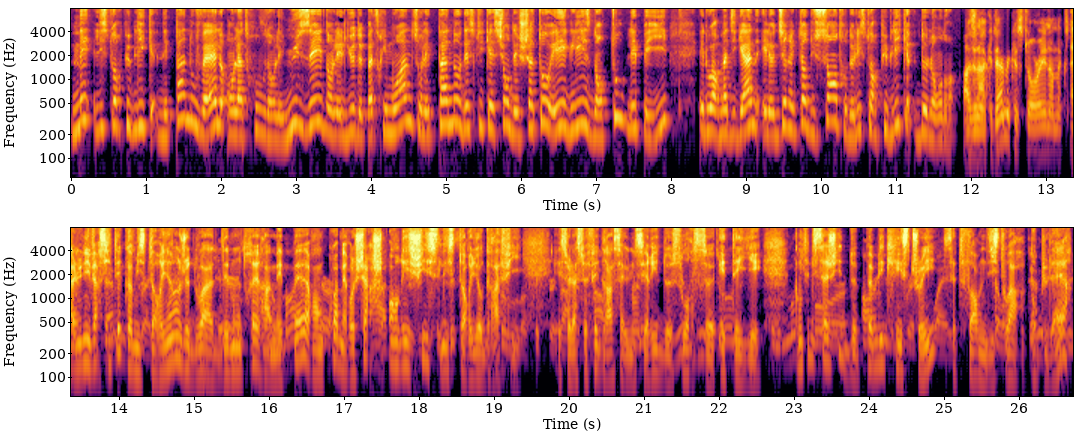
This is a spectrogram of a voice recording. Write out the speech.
Mais l'histoire publique n'est pas nouvelle. On la trouve dans les musées, dans les lieux de patrimoine, sur les panneaux d'explication des châteaux et églises dans tous les pays. Edward Madigan est le directeur du Centre de l'histoire publique de Londres. À l'université, comme historien, je dois démontrer à mes pairs en quoi mes recherches enrichissent l'historiographie. Et cela se fait grâce à une série de sources étayées. Quand il s'agit de public history, cette forme d'histoire populaire,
